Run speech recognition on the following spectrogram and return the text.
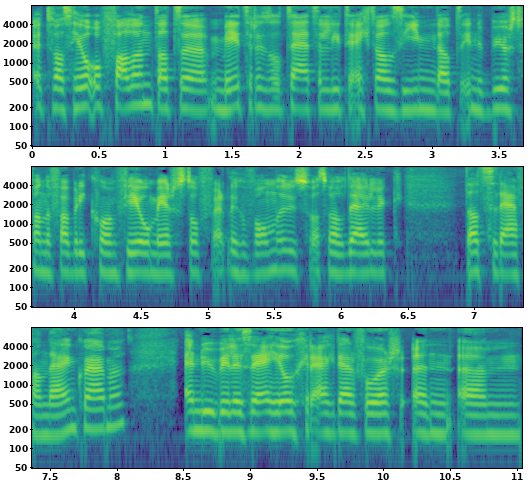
het was heel opvallend dat de meetresultaten lieten echt wel zien dat in de buurt van de fabriek gewoon veel meer stof werden gevonden. Dus het was wel duidelijk dat ze daar vandaan kwamen. En nu willen zij heel graag daarvoor een. ehm,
